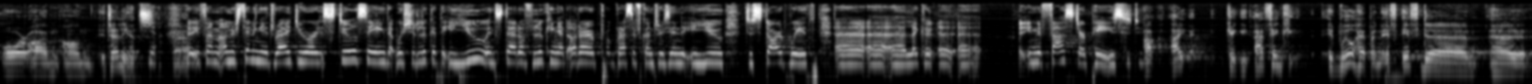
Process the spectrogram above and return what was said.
or on, on Italians. Yeah. Uh, but if I'm understanding it right, you are still saying that we should look at the EU instead of looking at other progressive countries in the EU to start with, uh, uh, uh like a, in a faster pace. I, I, I think it will happen if, if the uh,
